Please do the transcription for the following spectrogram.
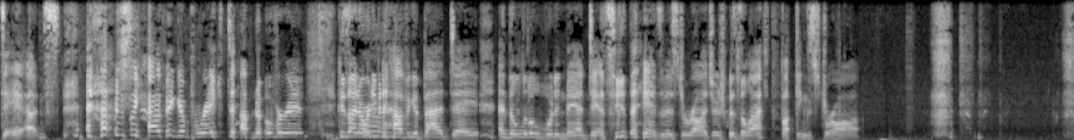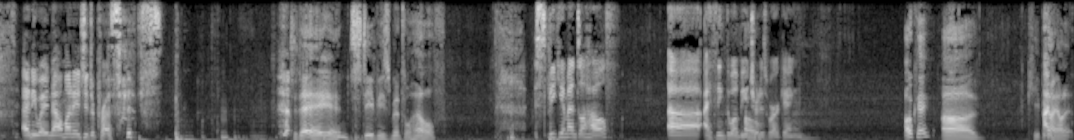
dance. And I'm just like having a breakdown over it because I'd already been oh. having a bad day and the little wooden man dancing at the hands of Mr. Rogers was the last fucking straw. anyway, now I'm on antidepressants. Today in Stevie's mental health. Speaking of mental health, uh, I think the Wellbutrin Oh. is working. Okay, uh, keep an I'm- eye on it.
